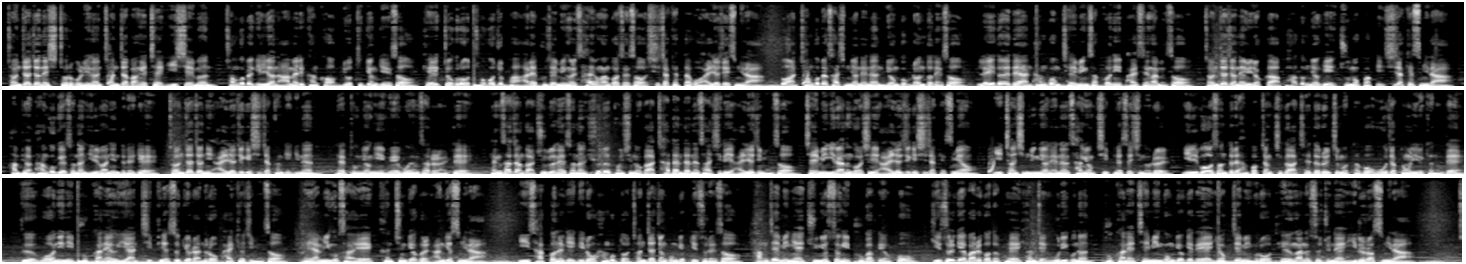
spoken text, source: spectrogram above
전자전의 시초로 불리는 전자방해책 ECM은 1901년 아메리칸컵 요트 경기에서 계획적으로 초고주파 RF 제밍을 사용한 것에서 시작했다고 알려져 있습니다. 또한 1940년에는 영국 런던에서 레이더에 대한 항공 제밍 사건이 발생하면서 전자전의 위력과 파급력이 주목받기 시작했습니다. 한편 한국에서는 일반인들에게 전자전이 알려지기 시작한 계기는 대통령이 외부 행사를 할 때 행사장과 주변에서는 휴대폰 신호가 차단되는 사실이 알려지면서 재밍이라는 것이 알려지기 시작했으며 2016년에는 상용 GPS 신호를 일부 어선들의 항법 장치가 제대로 읽지 못하고 오작동을 일으켰는데 그 원인이 북한에 의한 GPS 교란으로 밝혀지면서 대한민국 사회에 큰 충격을 안겼습니다. 이 사건을 계기로 한국도 전자전 공격 기술에서 항제밍의 중요성이 부각되었고 기술 개발을 거듭해 현재 우리 군은 북한의 재밍 공격에 대해 역재밍으로 대응하는 수준에 이르렀습니다.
